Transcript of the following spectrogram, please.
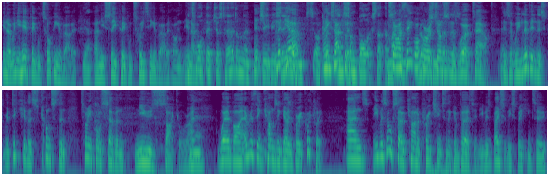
You know, when you hear people talking about it, Yeah. and you see people tweeting about it on, you it's know, what they've just heard on the It's- BBC. yeah, and, on exactly. And some bollocks that. so I think what Boris Johnson has worked out is that we live in this ridiculous, constant, twenty-four-seven news cycle, right? Yeah. Whereby everything comes and goes very quickly. And he was also kind of preaching to the converted. He was basically speaking to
